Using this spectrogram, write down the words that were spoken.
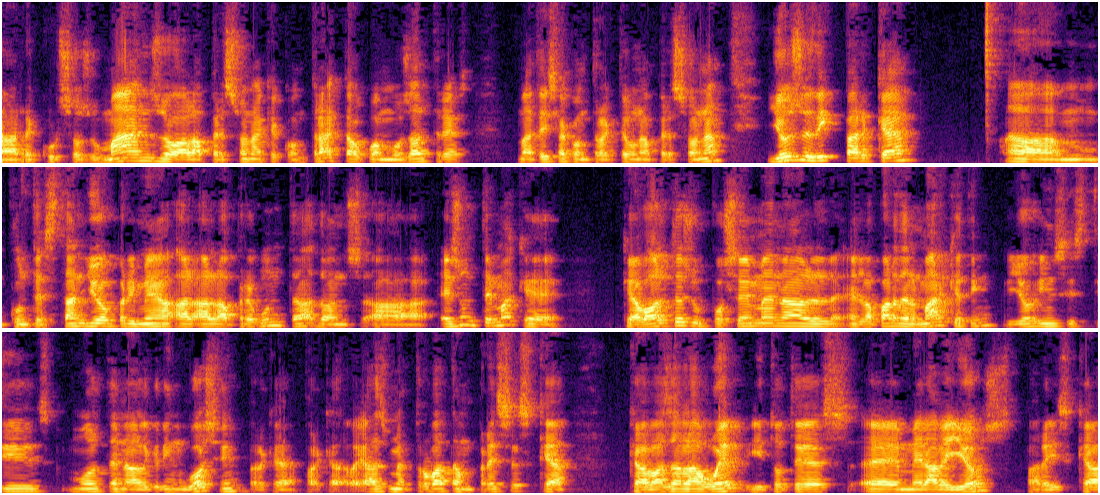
a recursos humans o a la persona que contracta o quan vosaltres mateixa contracteu una persona. Jo us ho dic perquè, um, contestant jo primer a, a la pregunta, doncs uh, és un tema que, que a voltes ho posem en, el, en la part del màrqueting. Jo insistis molt en el greenwashing perquè, perquè a vegades m'he trobat empreses que, que vas a la web i tot és eh, meravellós. Pareix que,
